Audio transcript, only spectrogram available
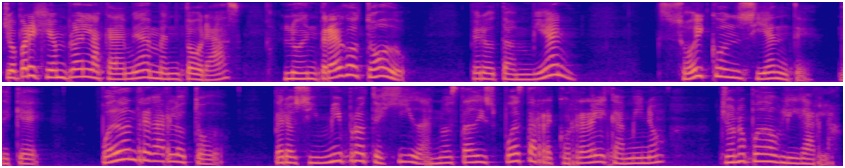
Yo, por ejemplo, en la Academia de Mentoras lo entrego todo, pero también soy consciente de que puedo entregarlo todo, pero si mi protegida no está dispuesta a recorrer el camino, yo no puedo obligarla,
